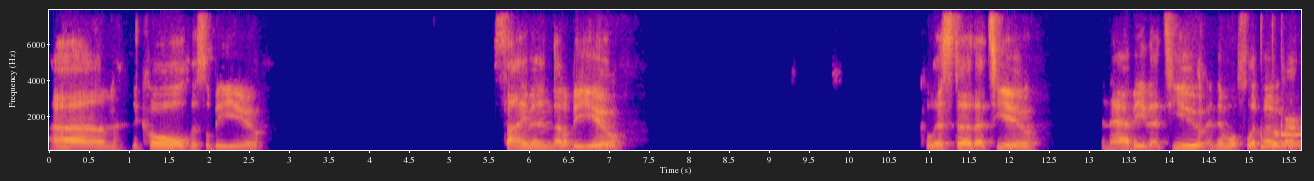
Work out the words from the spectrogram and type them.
Um, Nicole, this will be you. Simon, that'll be you. Callista, that's you. And Abby, that's you. And then we'll flip over.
